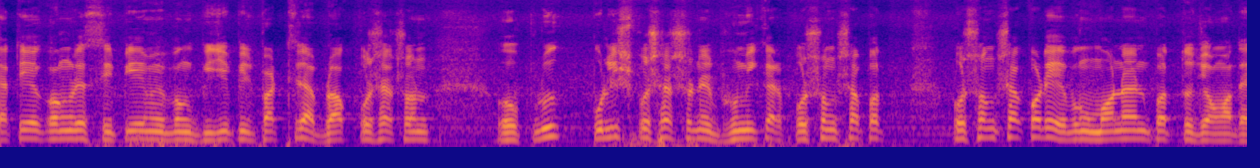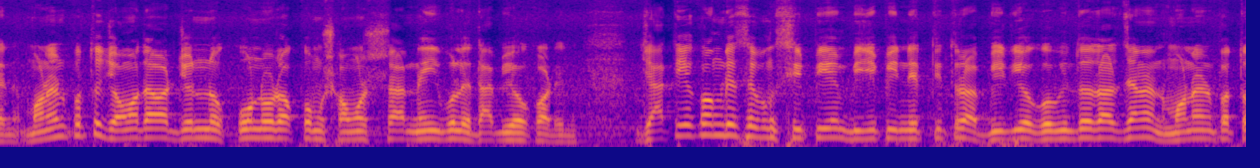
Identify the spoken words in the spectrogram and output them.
জাতীয় কংগ্রেস, সিপিএম এবং বিজেপির প্রার্থীরা ব্লক প্রশাসন ও পুলিশ প্রশাসনের ভূমিকার প্রশংসাপত, প্রশংসা করে এবং মনোনয়নপত্র জমা দেন। মনোনয়নপত্র জমা দেওয়ার জন্য কোনো রকম সমস্যা নেই বলে দাবিও করেন। জাতীয় কংগ্রেস এবং সিপিএম বিজেপি নেতৃত্বরা বিডিও গোবিন্দ দাস জানান, মনোনয়নপত্র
